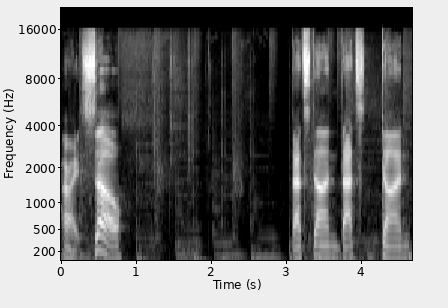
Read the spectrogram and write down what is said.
All right, so that's done. That's done.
